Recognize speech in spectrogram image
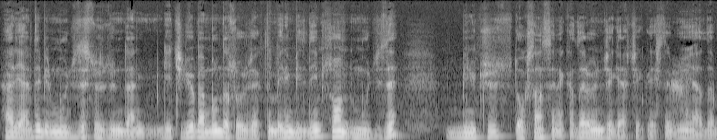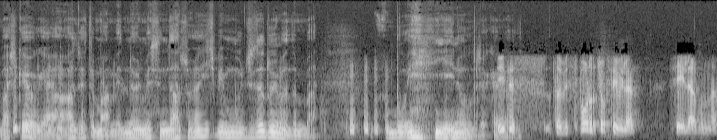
her yerde bir mucize sözünden geçiliyor. Ben bunu da soracaktım. Benim bildiğim son mucize 1390 sene kadar önce gerçekleşti. Dünyada başka yok. Yani Hazreti Muhammed'in ölmesinden sonra hiçbir mucize duymadım ben. Bu yeni olacak herhalde. İyi de tabii sporda çok sevilen şeyler bunlar.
